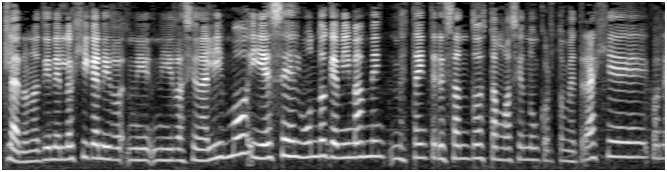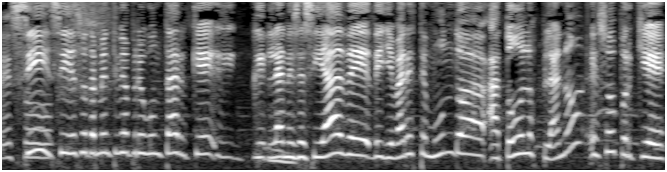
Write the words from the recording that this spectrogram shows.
Claro, no tienen lógica ni, ra- ni, ni racionalismo y ese es el mundo que a mí más me, me está interesando. Estamos haciendo un cortometraje con eso. Sí, sí, eso también te iba a preguntar, que, que Mm. la necesidad de, de llevar este mundo a, a todos los planos, eso porque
